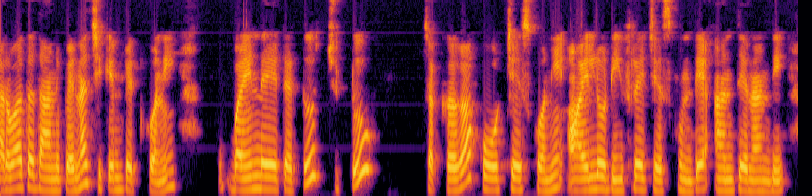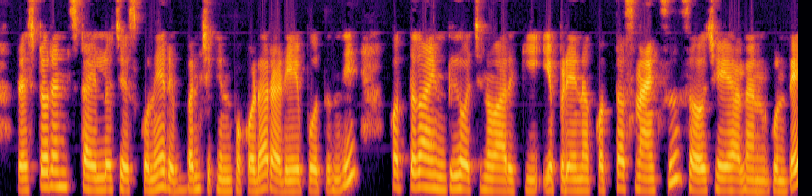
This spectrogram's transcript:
తర్వాత దానిపైన చికెన్ పెట్టుకొని బైండ్ అయ్యేటట్టు చుట్టూ చక్కగా కోట్ చేసుకొని ఆయిల్లో డీప్ ఫ్రై చేసుకుంటే అంతేనండి. రెస్టారెంట్ స్టైల్లో చేసుకునే రిబ్బన్ చికెన్ పకోడా రెడీ అయిపోతుంది. కొత్తగా ఇంటికి వచ్చిన వారికి ఎప్పుడైనా కొత్త స్నాక్స్ సర్వ్ చేయాలనుకుంటే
